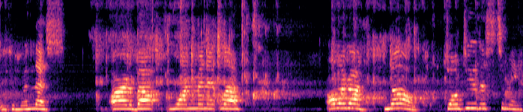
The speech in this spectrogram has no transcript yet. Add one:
We can win this. Alright, about one minute left. Oh my god, no! Don't do this to me.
